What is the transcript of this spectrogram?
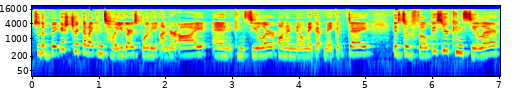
So the biggest trick that I can tell you guys for the under eye and concealer on a no makeup makeup day is to focus your concealer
